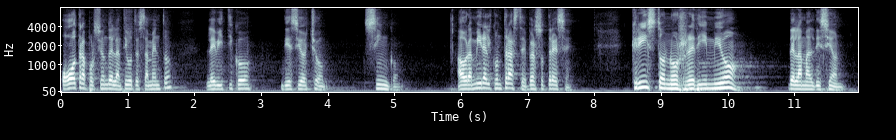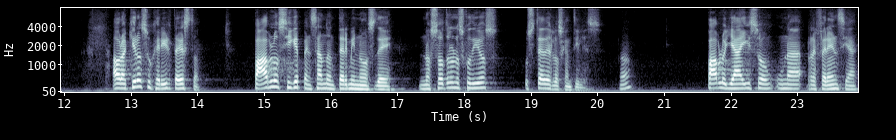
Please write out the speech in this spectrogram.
otra porción del Antiguo Testamento, Levítico 18.5. Ahora mira el contraste, verso 13. Cristo nos redimió de la maldición. Ahora quiero sugerirte esto. Pablo sigue pensando en términos de nosotros los judíos, ustedes los gentiles. Pablo ya hizo una referencia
